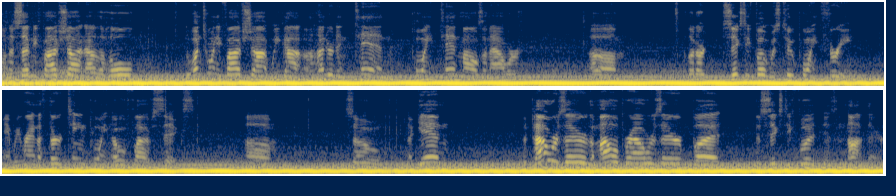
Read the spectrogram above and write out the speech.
on the 75 shot out of the hole. The 125 shot, we got 110.10 miles an hour, um, but our 60 foot was 2.3, and we ran a 13.056. Um, so again, the power's there, the mile per hour's there, but the 60 foot is not there.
